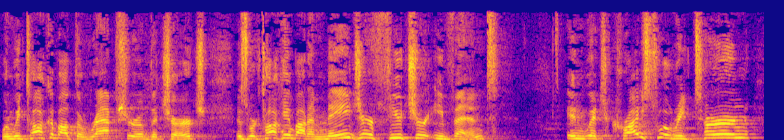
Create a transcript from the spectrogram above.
when we talk about the rapture of the church is we're talking about a major future event in which Christ will return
